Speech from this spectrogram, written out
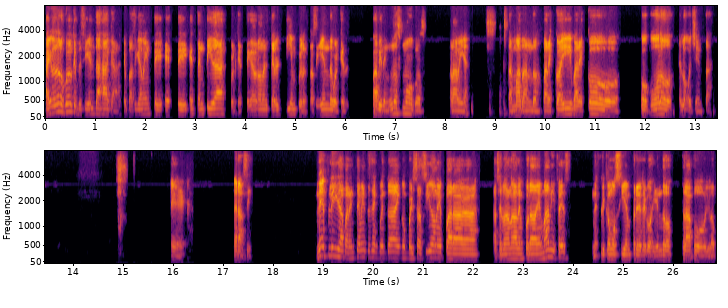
hay uno de los juegos que te sigue el Dahaka, que básicamente este, esta entidad, porque este cabrón altera el tiempo y lo está siguiendo porque, papi, tengo unos mocos a la mía, me están matando. Parezco ahí, parezco Cocolo en los 80. Eh, era así. Netflix aparentemente se encuentra en conversaciones para hacer una nueva temporada de Manifest. Netflix, como siempre, recogiendo los trapos y los-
